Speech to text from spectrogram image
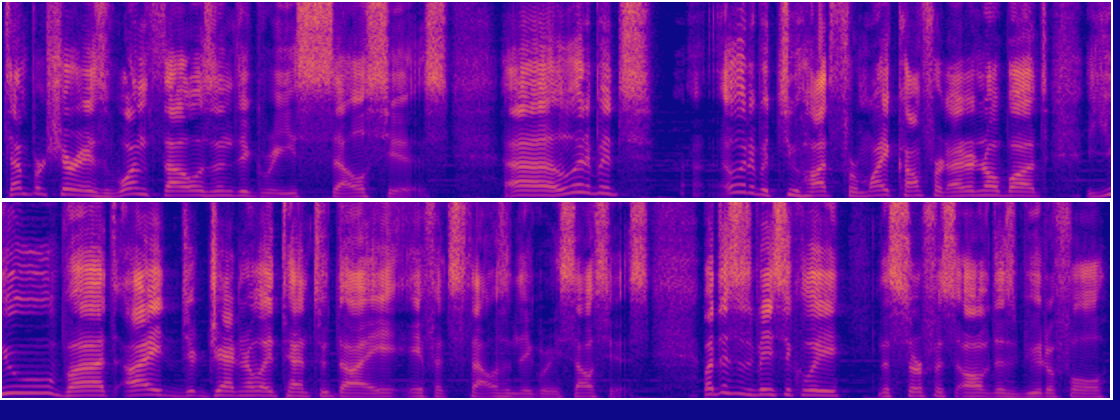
temperature is 1000 degrees Celsius. Uh, a little bit a little bit too hot for my comfort. I don't know about you, but I generally tend to die if it's 1000 degrees Celsius. But this is basically the surface of this beautiful,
